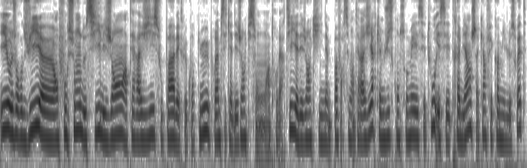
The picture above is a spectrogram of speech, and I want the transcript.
Et aujourd'hui, euh, en fonction de si les gens interagissent ou pas avec le contenu, le problème c'est qu'il y a des gens qui sont introvertis, il y a des gens qui n'aiment pas forcément interagir, qui aiment juste consommer et c'est tout, et c'est très bien, chacun fait comme il le souhaite.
